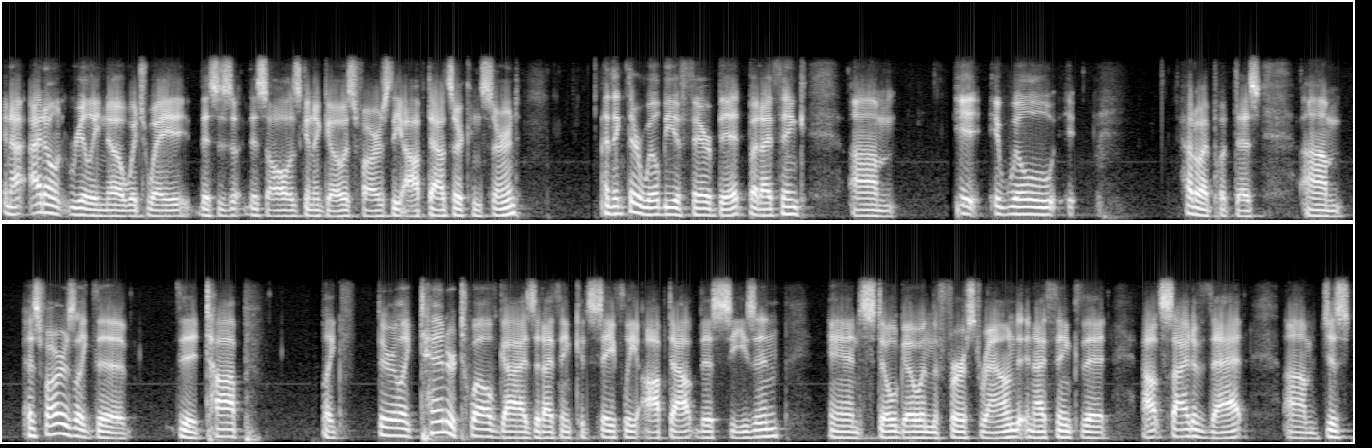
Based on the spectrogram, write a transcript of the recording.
and I, I don't really know which way this is this all is going to go as far as the opt outs are concerned. I think there will be a fair bit, but I think um, it it will. It, how do I put this? Um, as far as like the the top, like there are like ten or twelve guys that I think could safely opt out this season and still go in the first round. And I think that outside of that, um, just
